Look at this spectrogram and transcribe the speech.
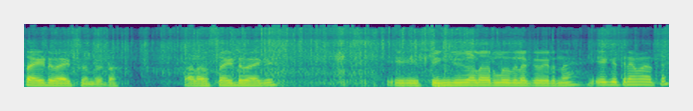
സൈഡ് ബാഗ്സ് ഉണ്ട് കേട്ടോ. കളർ സൈഡ് ബാഗ് ഈ പിങ്ക് കളറിൽ ഇതിലൊക്കെ വരുന്നത് ഏക്ക് ഇത്രയും മാത്രം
